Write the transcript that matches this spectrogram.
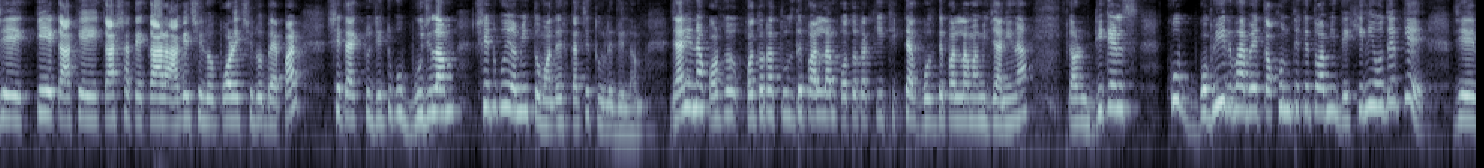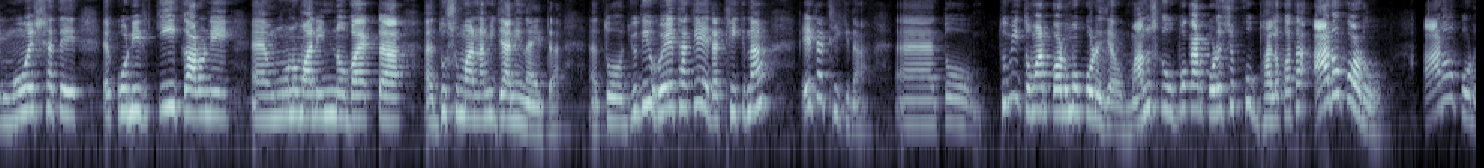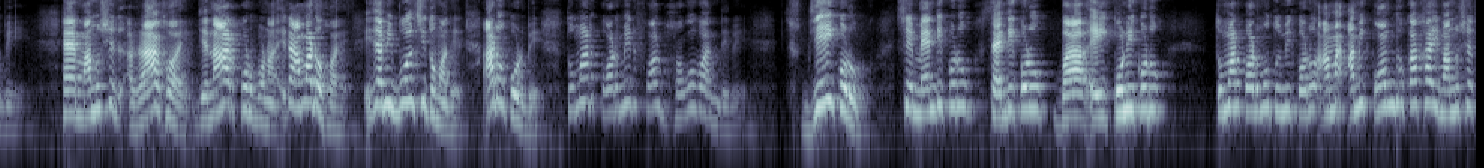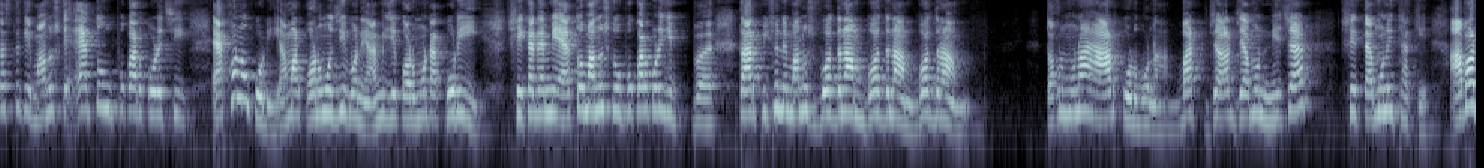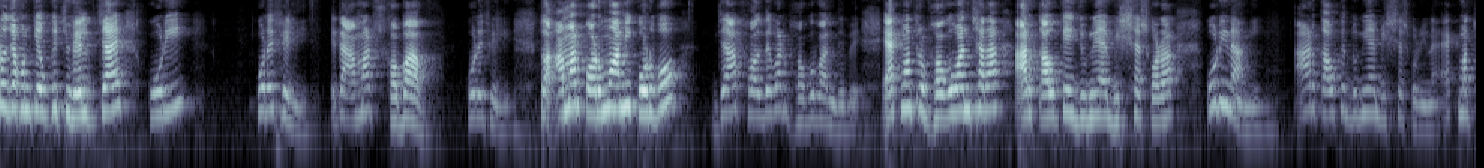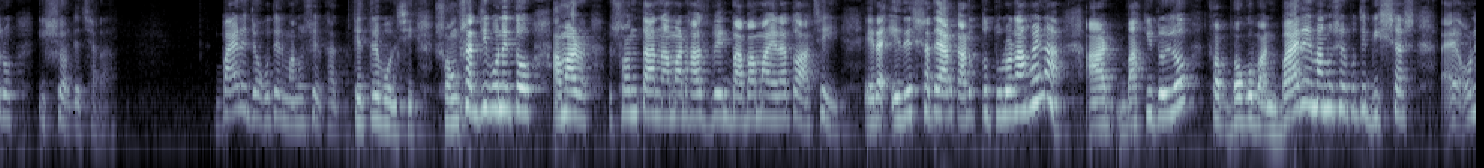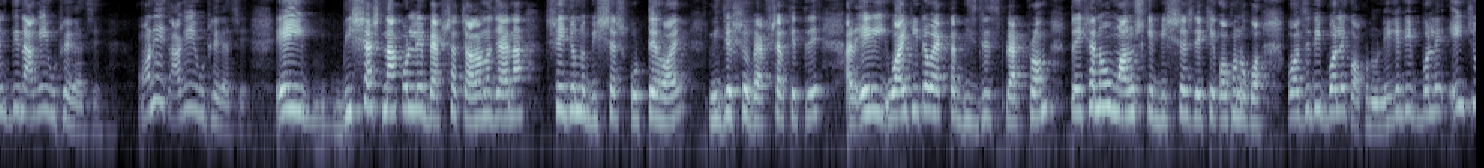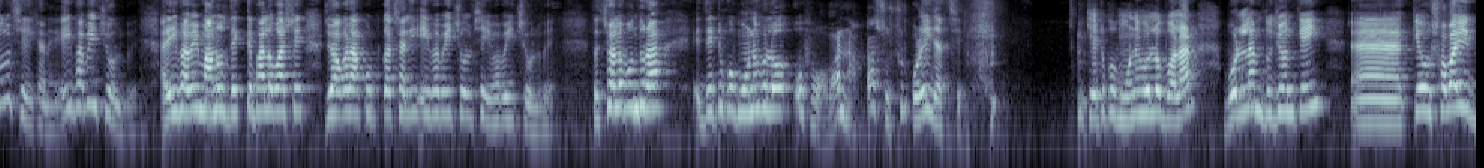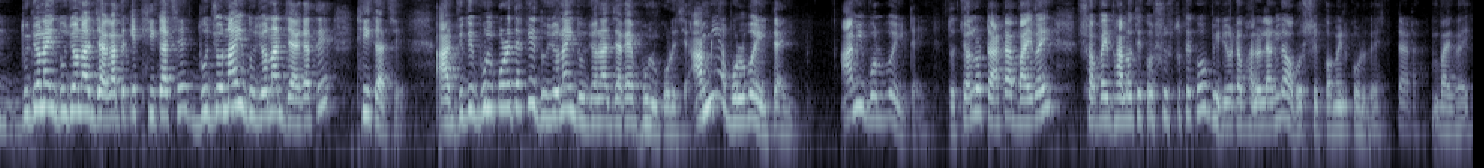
যে কে কাকে, কার সাথে কার আগে ছিল, পরে ছিল ব্যাপার, সেটা একটু যেটুকু বুঝলাম, সেটুকুই আমি তোমাদের কাছে তুলে দিলাম। জানি না কত কতটা তুলতে পারলাম, কতটা কি ঠিকঠাক বলতে পারলাম, আমি জানি না। কারণ ডিটেলস খুব গভীরভাবে তখন থেকে তো আমি দেখিনি ওদেরকে, যে মোয়ের সাথে কনির কি কারণে মনোমালিন্য বা একটা দুশ্মন, আমি জানি না এটা। তো যদি হয়ে থাকে, এটা ঠিক না, এটা ঠিক না। তো তুমি তোমার কর্ম করে যাও। মানুষকে উপকার করেছ, খুব ভালো কথা। আরও করো আরও করবে। হ্যাঁ মানুষের রাগ হয় যে না, আর করব না, এটা আমারও হয়। এই যে আমি বলছি তোমাদের, আরও করবে। তোমার কর্মের ফল ভগবান দেবে। যেই করুক, সে ম্যান্ডি করুক, স্যান্ডি করুক বা এই কনি করুক, তোমার কর্ম তুমি করো। আমা- আমি কম ধোকা খাই মানুষের কাছ থেকে, মানুষকে এত উপকার করেছি, এখনও করি। আমার কর্মজীবনে আমি যে কর্মটা করি, সেখানে আমি এত মানুষকে উপকার করি যে তার পিছনে মানুষ বদনাম বদনাম বদনাম। তখন মনে হয় আর করব না বাট যার যেমন নেচার, সে তেমনই থাকে। আবারও যখন কেউ কিছু হেল্প চায়, করি, করে ফেলি। এটা আমার স্বভাব। করে ফেলি। তো আমার কর্ম আমি করব, যা ফল দেবার ভগবান দেবে। একমাত্র ভগবান ছাড়া আর কাউকে এই দুনিয়ায় বিশ্বাস করা করি না আমি। আর কাউকে দুনিয়ায় বিশ্বাস করি না, একমাত্র ঈশ্বরকে ছাড়া। বাইরে জগতের মানুষের ক্ষেত্রে বলছি, সংসার জীবনে তো আমার সন্তান, আমার হাজবেন্ড বাবা, মা এরা তো আছেই। এরা এদের সাথে আর কারোর তো তুলনা হয় না। আর বাকি রইল সব ভগবান। বাইরের মানুষের প্রতি বিশ্বাস অনেক দিন আগেই উঠে গেছে। অনেক আগেই উঠে গেছে। এই বিশ্বাস না করলে ব্যবসা চালানো যায় না, সেই জন্য বিশ্বাস করতে হয় নিজস্ব ব্যবসার ক্ষেত্রে। আর এই ওয়াইটিটাও একটা বিজনেস প্ল্যাটফর্ম তো এখানেও মানুষকে বিশ্বাস রেখে কখনো পজিটিভ বলে, কখনো নেগেটিভ বলে, এই চলছে এখানে, এইভাবেই চলবে। আর এইভাবেই মানুষ দেখতে ভালোবাসে, ঝগড়া, কুটকাছালি, এইভাবেই চলছে, এইভাবেই চলবে। তো চলো বন্ধুরা যেটুকু মনে হলো ও আমার নাকটা শ্বশুর করেই যাচ্ছে। যেটুকু মনে হলো বলার, বললাম দুজনকেই কেউ সবাই দুজনাই দুজনার জায়গা থেকে ঠিক আছে, দুজনাই দুজনার জায়গাতে ঠিক আছে। আর যদি ভুল করে থাকে, দুজনাই দুজনার জায়গায় ভুল করেছে। আমি বলব এইটাই, আমি বলব এটাই তো চলো, টাটা, বাই বাই। সবাই ভালো থেকো, সুস্থ থেকো। ভিডিওটা ভালো লাগলে অবশ্যই কমেন্ট করবে। Tata, bye bye.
